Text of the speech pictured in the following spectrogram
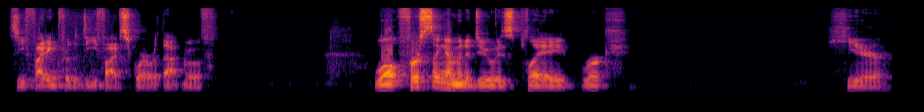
Is he fighting for the d5 square with that move? Well, first thing I'm going to do is play rook here.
